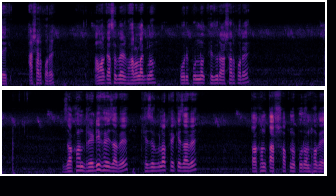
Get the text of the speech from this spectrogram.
দেখ আসার পরে। আমার কাছে বেশ ভালো লাগল, পরিপূর্ণ খেজুর আসার পরে। যখন রেডি হয়ে যাবে, খেজুরগুলো ফেকে যাবে, তখন তার স্বপ্ন পূরণ হবে,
